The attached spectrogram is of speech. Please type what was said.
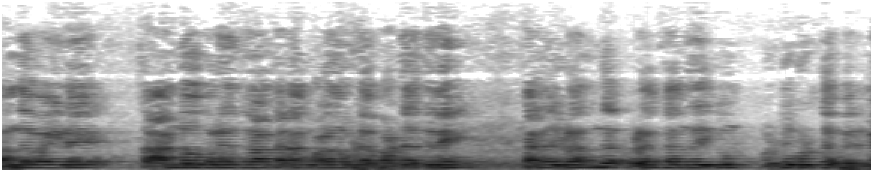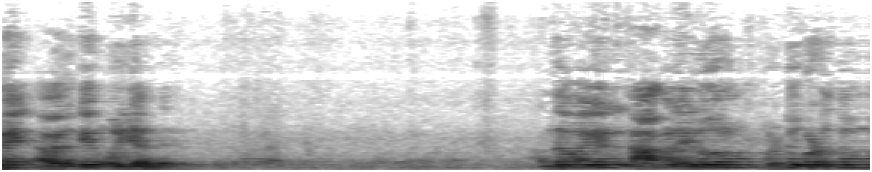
அந்த வகையிலே சாண்டோ துறையத்தினால் தனக்கு வழங்கப்பட்ட பட்டத்தினை தனது இழந்த இளங்கந்தைக்கும் விட்டுக் கொடுத்த பெருமை அவருக்கே உரியது. அந்த வகையில் நாங்கள் எல்லோரும் விட்டுக் கொடுத்தும்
